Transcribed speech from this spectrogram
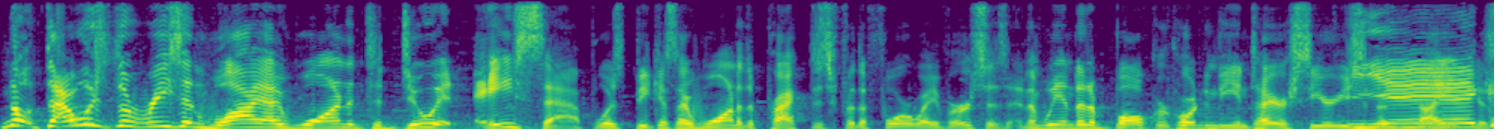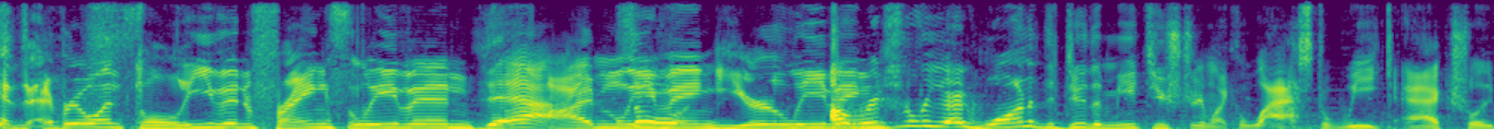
No, that was the reason why I wanted to do it ASAP was because I wanted to practice for the four-way verses, and then we ended up bulk recording the entire series in a Yeah, night. because everyone's leaving. Frank's leaving. Yeah, I'm so leaving. you're leaving. Originally, I wanted to do the Mewtwo stream like last week, actually,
